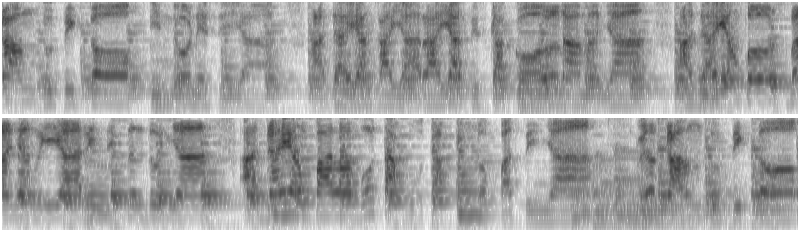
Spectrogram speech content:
Welcome to TikTok Indonesia. Ada yang kaya raya Siska Kol namanya. Ada yang first banyak Ria Ricis tentunya. Ada yang pala botak-botak TikTok pastinya. Welcome to TikTok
